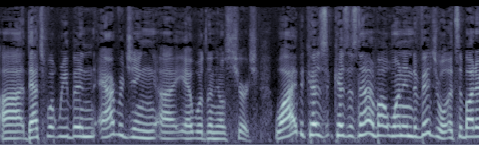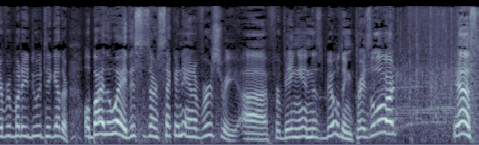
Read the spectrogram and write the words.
Uh, that's what we've been averaging uh, at Woodland Hills Church. Why? Because because it's not about one individual. It's about everybody do it together. Oh, by the way, this is our second anniversary uh, for being in this building. Praise the Lord. Yes.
